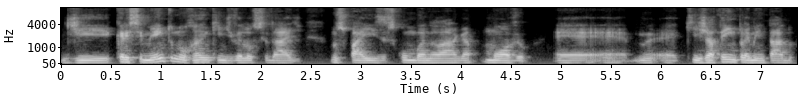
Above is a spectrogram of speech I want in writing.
de crescimento no ranking de velocidade nos países com banda larga móvel é, é, que já tem implementado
